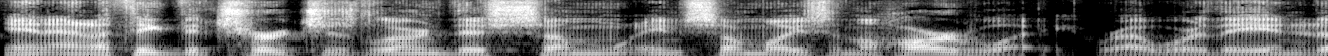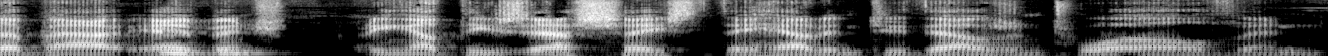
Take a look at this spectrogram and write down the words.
And, and I think the church has learned this some in some ways in the hard way, right? Where they ended up out, mm-hmm. eventually putting out these essays that they had in 2012, and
